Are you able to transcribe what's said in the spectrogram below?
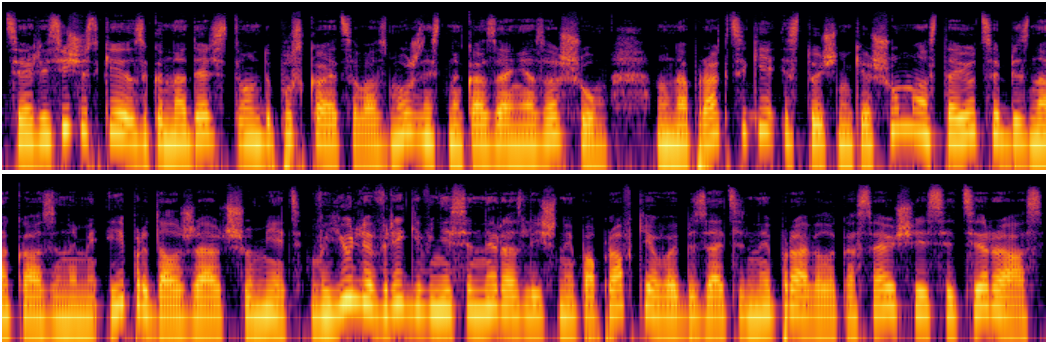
Теоретически законодательством допускается возможность наказания за шум, но на практике источники шума остаются безнаказанными и продолжают шуметь. В июле в Риге внесены различные поправки в обязательные правила, касающиеся террас,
